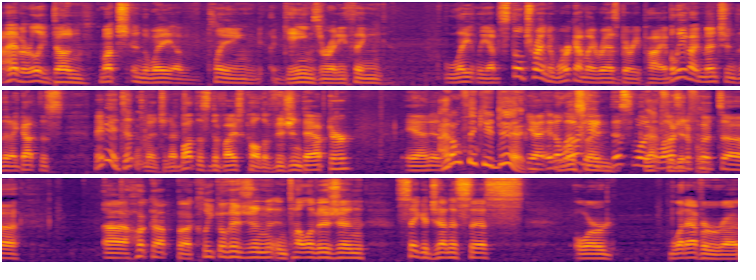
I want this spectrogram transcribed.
I haven't really done much in the way of playing games or anything lately. I'm still trying to work on my Raspberry Pi. I believe I mentioned that I got this. Maybe I didn't mention. I bought this device called a Vision Adapter, and it, I don't think you did. yeah, it allows you. I'm This one allows you to put uh, uh, hook up uh, ColecoVision, Intellivision, Sega Genesis, or whatever uh,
